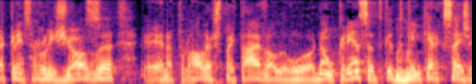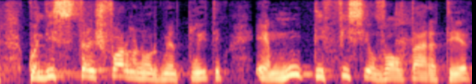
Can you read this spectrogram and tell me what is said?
A crença religiosa é natural, é respeitável, ou a não crença de, de quem quer que seja. Quando isso se transforma num argumento político, é muito difícil voltar a ter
